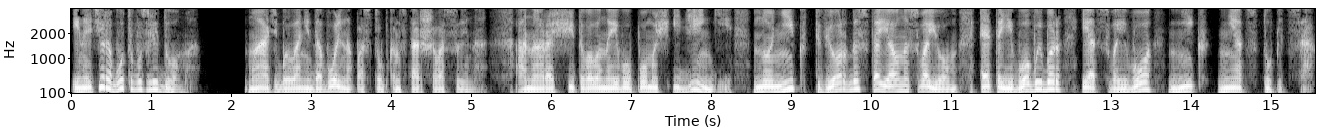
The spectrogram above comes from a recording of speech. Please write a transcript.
и найти работу возле дома. Мать была недовольна поступком старшего сына. Она рассчитывала на его помощь и деньги, но Ник твердо стоял на своем. Это его выбор, и от своего Ник не отступится.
